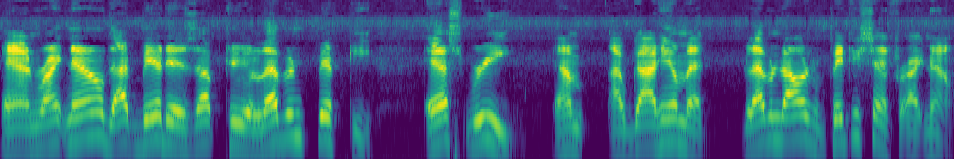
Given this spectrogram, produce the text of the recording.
And right now, that bid is up to 1150 S. Reed. I'm, I've got him at $11.50 right now.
